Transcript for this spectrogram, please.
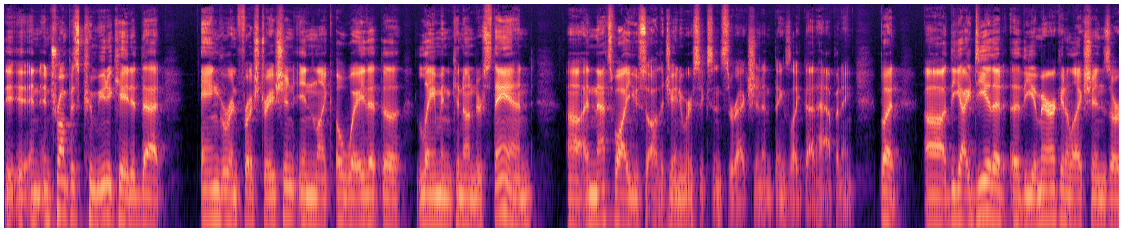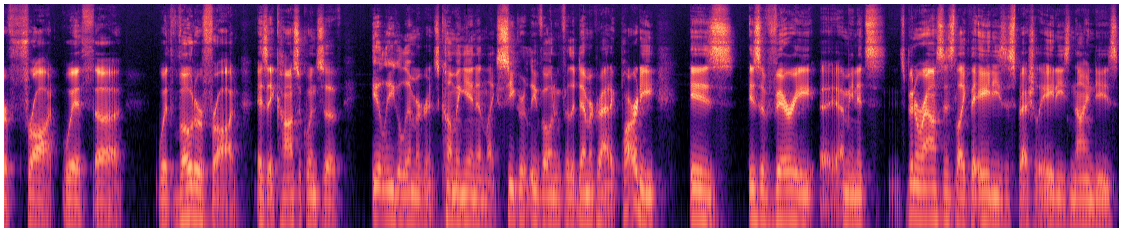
and, and Trump has communicated that anger and frustration in like a way that the layman can understand. Uh, and that's why you saw the January 6th insurrection and things like that happening. But uh, the idea that uh, the American elections are fraught with uh, with voter fraud as a consequence of illegal immigrants coming in and like secretly voting for the Democratic Party is is a very i mean it's it's been around since like the 80s especially 80s 90s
